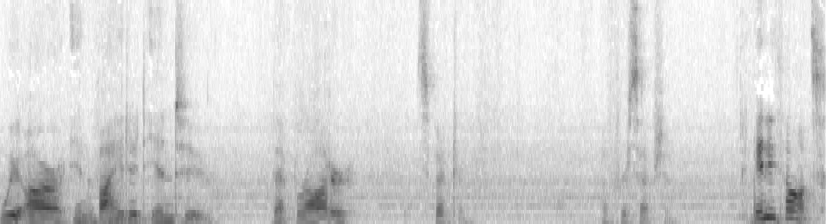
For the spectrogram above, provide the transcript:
we are invited into that broader spectrum of perception. Any thoughts?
